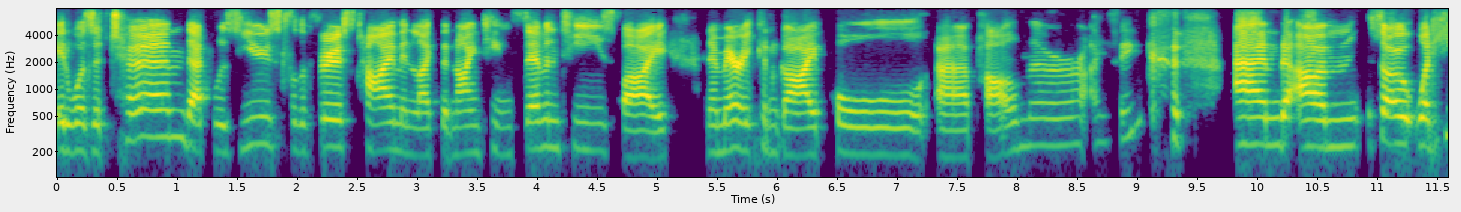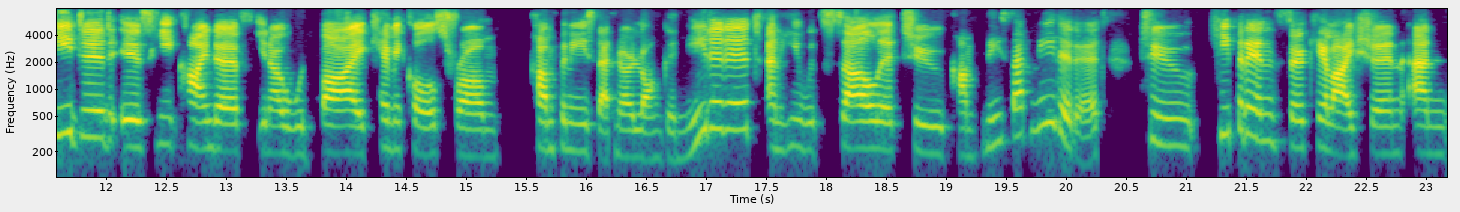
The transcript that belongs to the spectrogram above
it was a term that was used for the first time in like the 1970s by an american guy paul uh, palmer i think. And um, so what he did is he kind of you know would buy chemicals from companies that no longer needed it and he would sell it to companies that needed it to keep it in circulation and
